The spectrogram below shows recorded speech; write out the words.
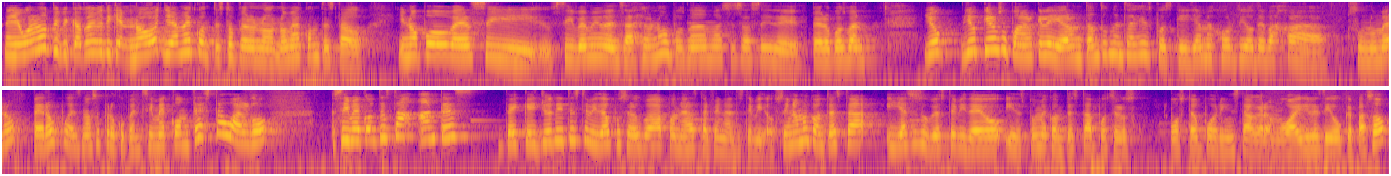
me llegó una notificación y yo dije, no, ya me contestó, pero no, no me ha contestado. Y no puedo ver si, si ve mi mensaje o no, pues nada más es así de... Pero pues bueno, yo, yo quiero suponer que le llegaron tantos mensajes, pues que ya mejor dio de baja su número, pero pues no se preocupen. Si me contesta o algo, si me contesta antes de que yo edite este video, pues se los voy a poner hasta el final de este video. Si no me contesta y ya se subió este video y después me contesta, pues se los posteo por Instagram o ahí les digo qué pasó.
